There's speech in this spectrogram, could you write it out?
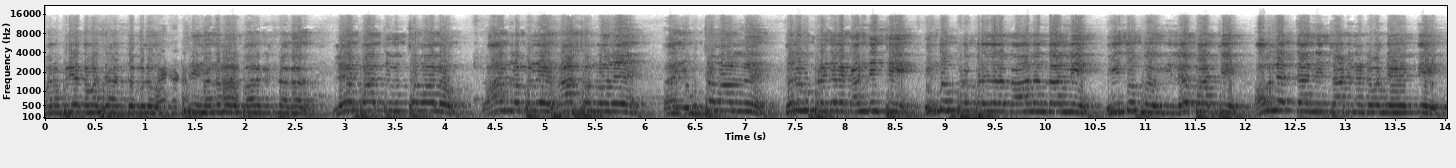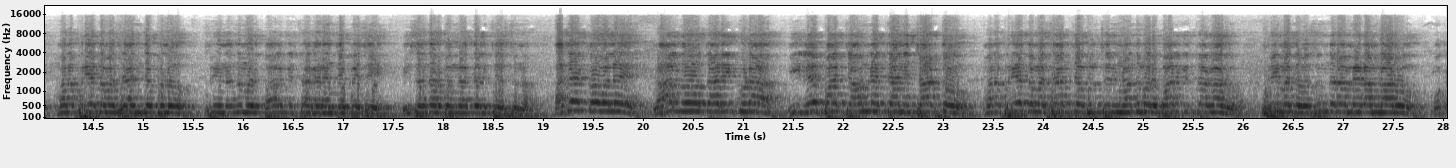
మన ప్రియతమ శాసనసభ్యులు శ్రీ నందమూరి బాలకృష్ణ గారు. లేపాచి ఉత్సవాలు ఆంధ్రప్రదేశ్ రాష్ట్రంలోనే ఈ ఉత్సవాలని తెలుగు ప్రజలకు అందించి హిందూపుర ప్రజలకు ఆనందాన్ని ఈ హిందూ ఈ ఔన్నత్యాన్ని చాటినటువంటి వ్యక్తి మన ప్రియతమ శాంతిపులు శ్రీ నందమూరి బాలకృష్ణ గారు అని చెప్పేసి ఈ సందర్భంగా తెలియజేస్తున్నాం. అదే కోవలే నాలుగవ తారీఖు కూడా ఈ లేపాచి ఔన్నత్యాన్ని చాటుతూ మన ప్రియతమ శాంతిపులు శ్రీ నందమూరి బాలకృష్ణ గారు శ్రీమతి వసుంధర మేడం గారు ఒక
